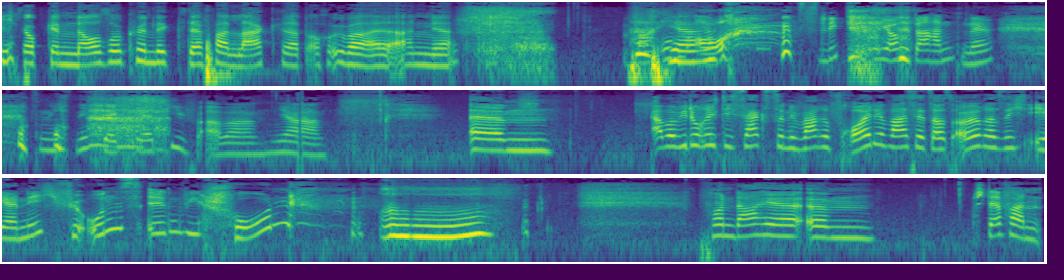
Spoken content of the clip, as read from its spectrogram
Ich glaube, genauso kündigt der Verlag gerade auch überall an, ja. Warum ja. auch? Es liegt irgendwie auf der Hand, ne? Ist nicht, nicht sehr kreativ, aber ja. Ähm, aber wie du richtig sagst, so eine wahre Freude war es jetzt aus eurer Sicht eher nicht. Für uns irgendwie schon. Mhm. Von daher, ähm, Stefan,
